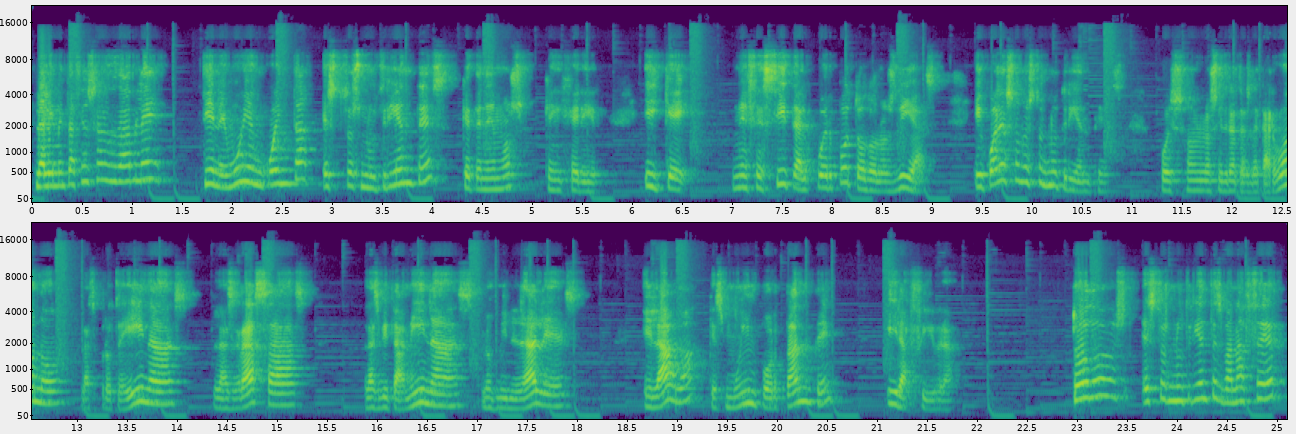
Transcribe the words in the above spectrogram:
La alimentación saludable tiene muy en cuenta estos nutrientes que tenemos que ingerir y que necesita el cuerpo todos los días. ¿Y cuáles son estos nutrientes? Pues son los hidratos de carbono, las proteínas, las grasas, las vitaminas, los minerales, el agua, que es muy importante, y la fibra. Todos estos nutrientes van a hacer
